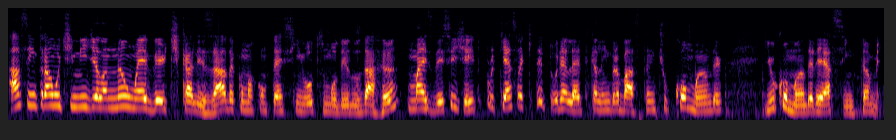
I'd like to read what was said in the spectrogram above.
A central multimídia ela não é verticalizada como acontece em outros modelos da RAM, mas desse jeito porque essa arquitetura elétrica lembra bastante o Commander e o Commander é assim também.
